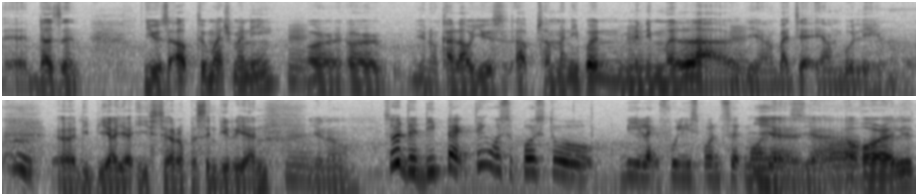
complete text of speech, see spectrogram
uh, doesn't use up too much money or or you know kalau use up some money pun minimal lah you know budget yang boleh uh, dibiayai secara persendirian you know So the DPAC thing was supposed to be like fully sponsored more or less. yeah Ah. or, or at least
